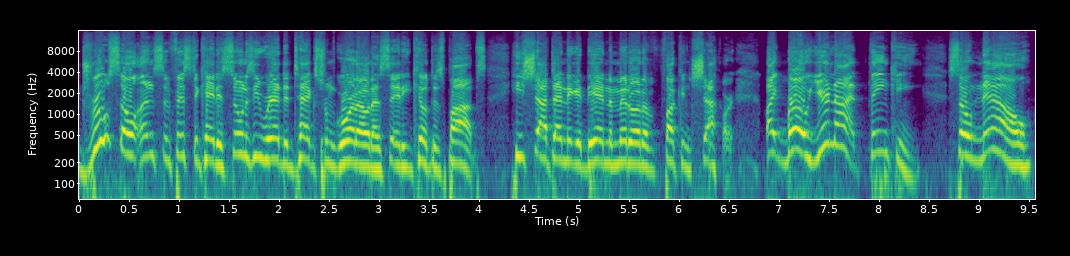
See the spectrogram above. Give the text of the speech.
Drew so unsophisticated. As soon as he read the text from Gordo that said he killed his pops, he shot that nigga dead in the middle of the fucking shower. Like, bro, you're not thinking. So now.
